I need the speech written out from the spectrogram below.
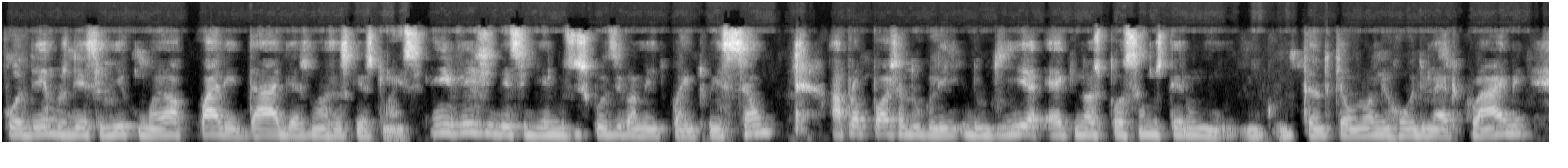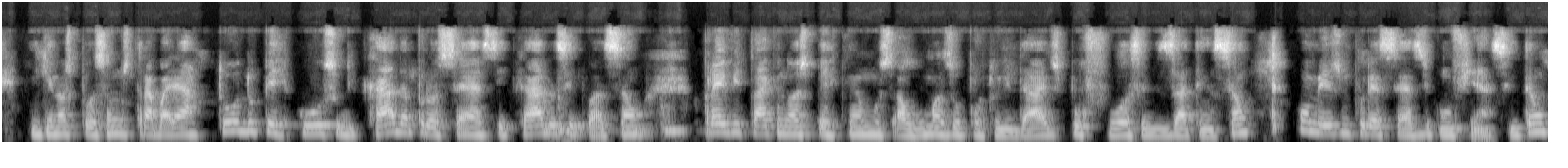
podemos decidir com maior qualidade as nossas questões. Em vez de decidirmos exclusivamente com a intuição, a proposta do, guia é que nós possamos ter um, tanto que é o nome Roadmap Crime, em que nós possamos trabalhar todo o percurso de cada processo e cada situação para evitar que nós percamos algumas oportunidades por força de desatenção ou mesmo por excesso de confiança. Então,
